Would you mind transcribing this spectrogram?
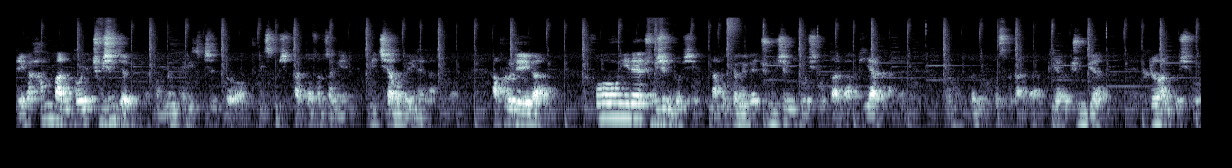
여기가 한반도의 중심 지역입니다. 동경 127도, 북위 38도 선상에 위치함으로 인해 가지고 앞으로 저희가 통일의 중심 도시, 남북 병역의 중심 도시로다가 비약하는 그런 곳으로다가 비약을 준비하는 네, 그러한 도시로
